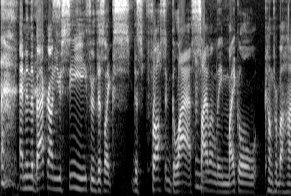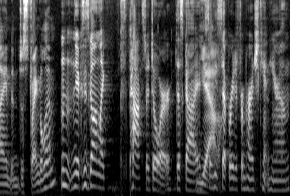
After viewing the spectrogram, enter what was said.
and in the background, you see through this like s- this frosted glass, Mm-hmm. silently Michael come from behind and just strangle him. Mm, Yeah, because he's gone like past a door. This guy. So Yeah. he's separated from her, and she can't hear him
